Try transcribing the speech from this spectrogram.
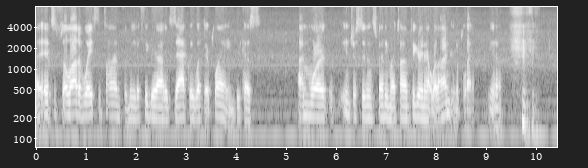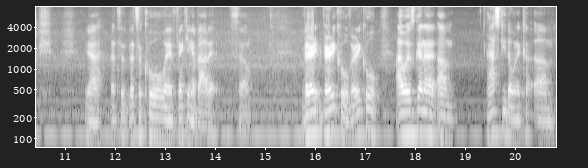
uh, it's a lot of wasted time for me to figure out exactly what they're playing because I'm more interested in spending my time figuring out what I'm going to play. You know. yeah, that's a that's a cool way of thinking about it. So. Very, very cool. Very cool. I was gonna um, ask you though, when it um,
